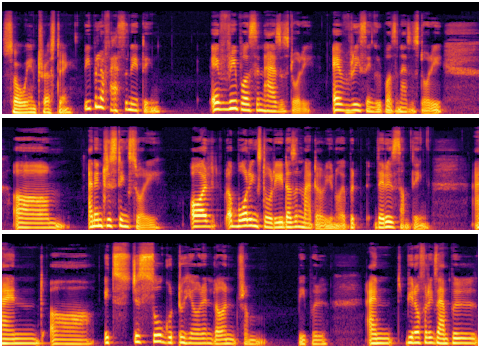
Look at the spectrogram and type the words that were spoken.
so interesting? People are fascinating. Every person has a story. Every single person has a story. Um, an interesting story or a boring story. It doesn't matter, you know, but there is something. And uh, it's just so good to hear and learn from people. And, you know, for example,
